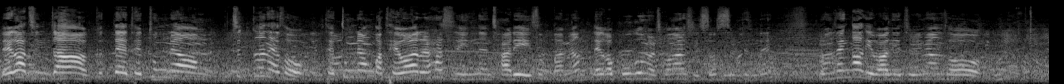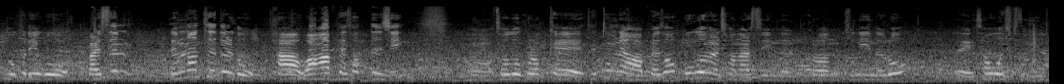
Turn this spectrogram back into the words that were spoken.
내가 진짜 그때 대통령 측근에서 대통령과 대화를 할 수 있는 자리에 있었다면 내가 복음을 전할 수 있었을 텐데 그런 생각이 많이 들면서 또 그리고 말씀 Remnant들도 다 왕 앞에 섰듯이 어, 저도 그렇게 대통령 앞에서 복음을 전할 수 있는 그런 군인으로 네, 서고 싶습니다.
